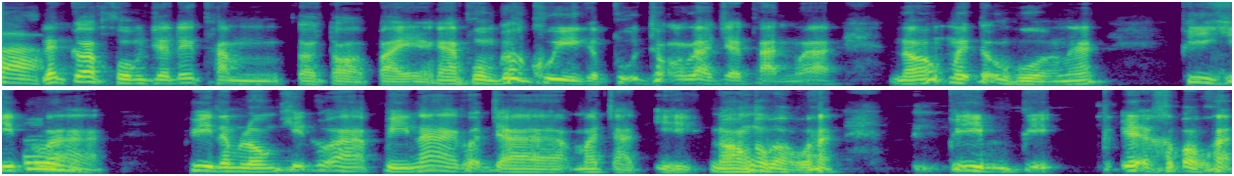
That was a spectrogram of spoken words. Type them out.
ค่ะ และก็คงจะได้ทำต่อๆไปนะครับผมก็คุยกับผู้ท้องราชทัณฑ์ว่า น้องไม่ต้องห่วงนะ พี่คิดอืม ว่า พี่ดำรงคิดว่าปีหน้าก็จะมาจัดอีกน้องก็บอกว่าพี่พี่พี่เขาบอกว่า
